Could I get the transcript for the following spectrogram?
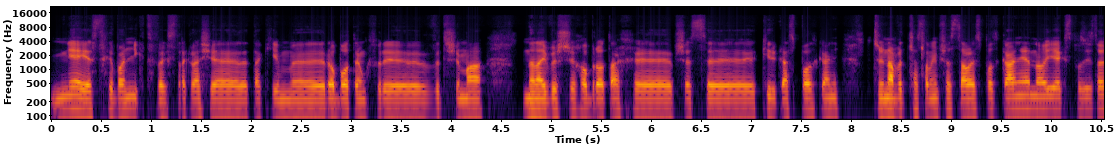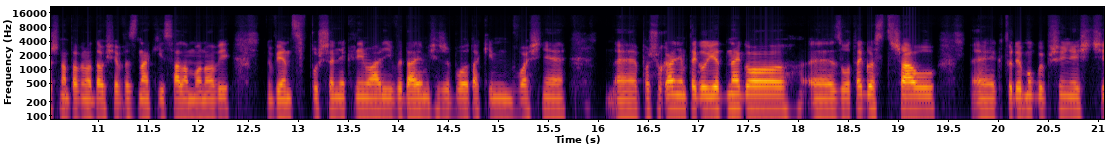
nie jest chyba nikt w Ekstraklasie takim robotem, który wytrzyma na najwyższych obrotach przez kilka spotkań, czy nawet czasami przez całe spotkanie, no i Exposito też na pewno dał się we znaki Salamonowi, więc wpuszczenie Klimali wydaje mi się, że było takim właśnie poszukaniem tego jednego złotego strzału, E, który mógłby przynieść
